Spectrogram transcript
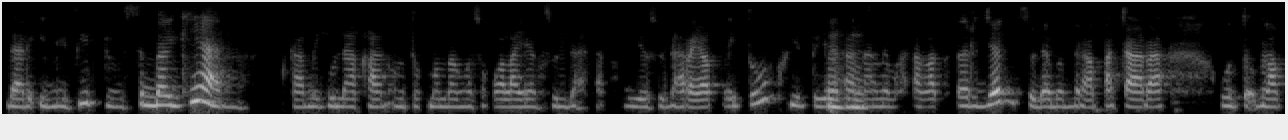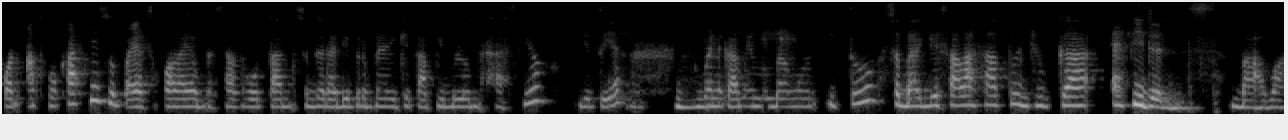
dari individu, sebagian kami gunakan untuk membangun sekolah yang sudah ya sudah reot itu gitu ya mm -hmm. karena memang sangat urgent sudah beberapa cara untuk melakukan advokasi supaya sekolah yang bersangkutan segera diperbaiki tapi belum berhasil gitu ya. Mm -hmm. kami membangun itu sebagai salah satu juga evidence bahwa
